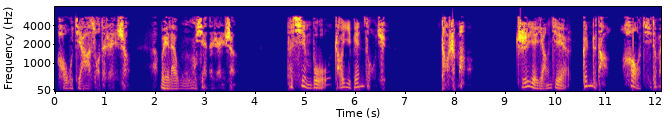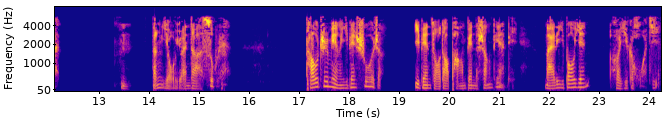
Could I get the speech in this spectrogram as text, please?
毫无枷锁的人生，未来无限的人生。他信步朝一边走去。等什么？直野洋介跟着他，好奇的问：“，等有缘的素人。”陶之命一边说着。一边走到旁边的商店里，买了一包烟和一个火机。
